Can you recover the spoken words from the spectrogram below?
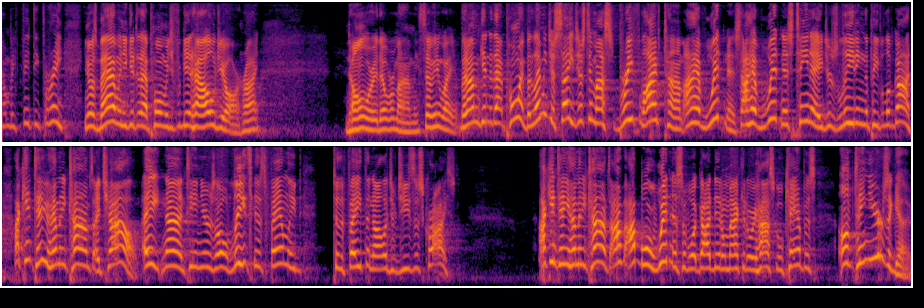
I'll be 53. You know, it's bad when you get to that point when you forget how old you are, right? Don't worry, they'll remind me. So, anyway, but I'm getting to that point. But let me just say, just in my brief lifetime, I have witnessed, I have witnessed teenagers leading the people of God. I can't tell you how many times a child, eight, nine, ten years old, leads his family to the faith and knowledge of Jesus Christ. I can't tell you how many times I, I bore witness of what God did on McAdory High School campus umpteen years ago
